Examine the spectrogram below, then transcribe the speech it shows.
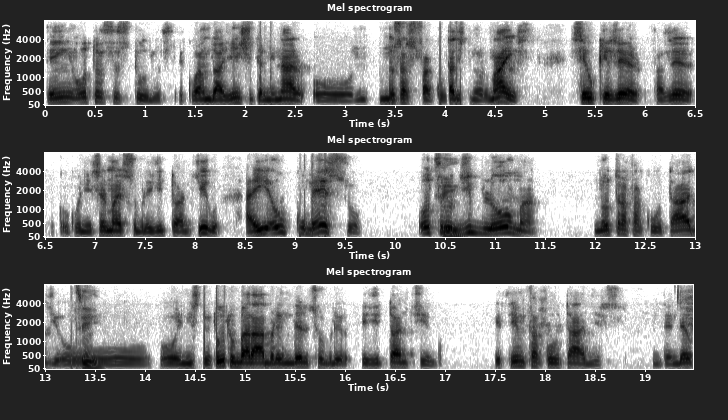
tem outros estudos. E quando a gente terminar o, nossas faculdades normais, se eu quiser fazer, conhecer mais sobre Egito Antigo, aí eu começo outro Sim. diploma noutra faculdade ou, ou instituto para aprender sobre Egito Antigo. E tem faculdades, entendeu?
